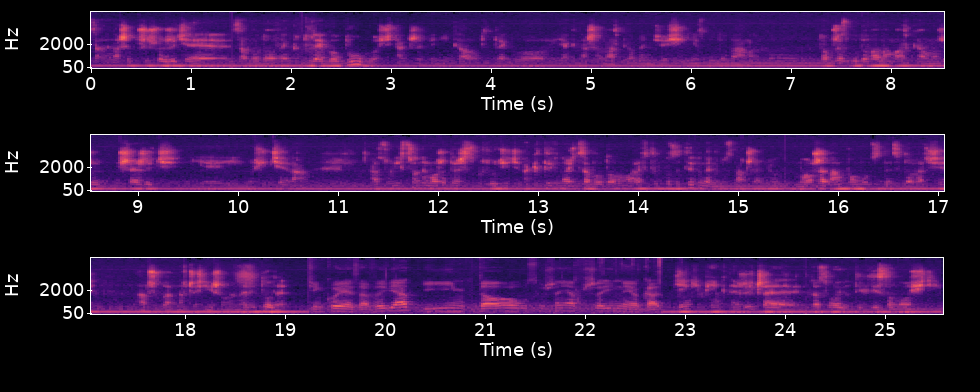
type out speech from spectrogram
całe nasze przyszłe życie zawodowe, którego długość także wynika od tego, jak nasza marka będzie silnie zbudowana. Bo dobrze zbudowana marka może przeżyć jej nosiciela, a z drugiej strony może też skrócić aktywność zawodową, ale w tym pozytywnym znaczeniu może nam pomóc zdecydować się na przykład na wcześniejszą emeryturę. Dziękuję za wywiad i do usłyszenia przy innej okazji. Dzięki piękne życzę rozwoju tygrysowości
